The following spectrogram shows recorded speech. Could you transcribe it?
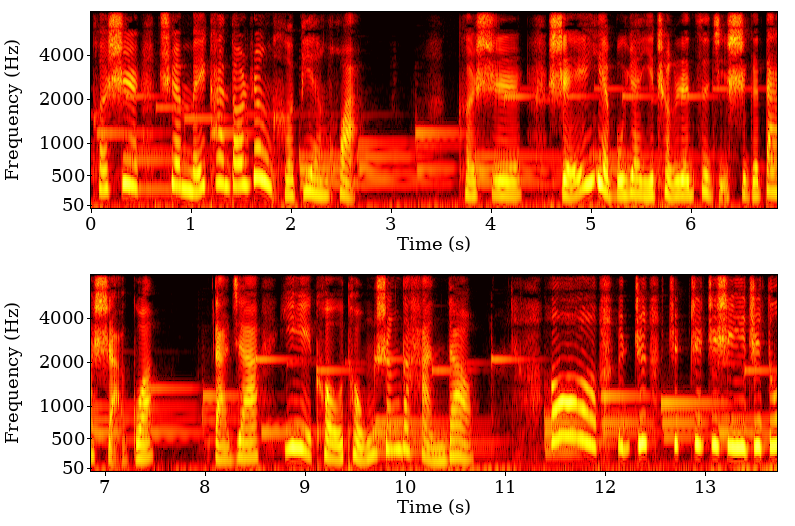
可是却没看到任何变化。可是谁也不愿意承认自己是个大傻瓜。大家异口同声地喊道：“哦，这、这、这、这是一只多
